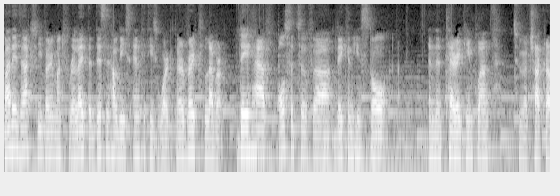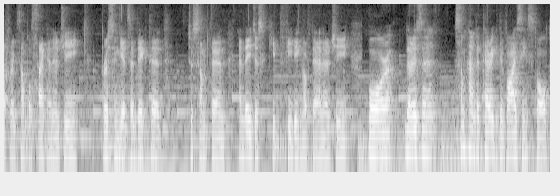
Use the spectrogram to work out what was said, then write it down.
but it's actually very much related. This is how these entities work. They're very clever. They have all sorts of uh, they can install an etheric implant to a chakra for example psych energy. Person gets addicted to something and they just keep feeding off the energy. Or there is a some kind of etheric device installed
